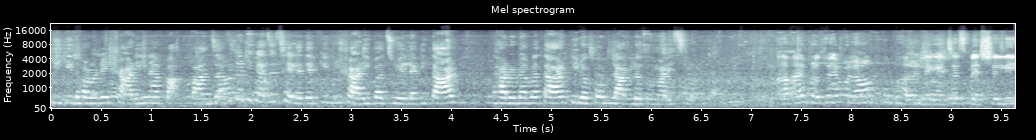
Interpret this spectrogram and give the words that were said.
কি কি ধরনের শাড়ি না পাঞ্জাবি, তো ঠিক আছে, ছেলেদের কিন্তু শাড়ি বা জুয়েলারি তার ধারণা বা তার কীরকম লাগল তোমার স্টোনটা আমি প্রথমে বললাম আমার খুব ভালো লেগেছে স্পেশালি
